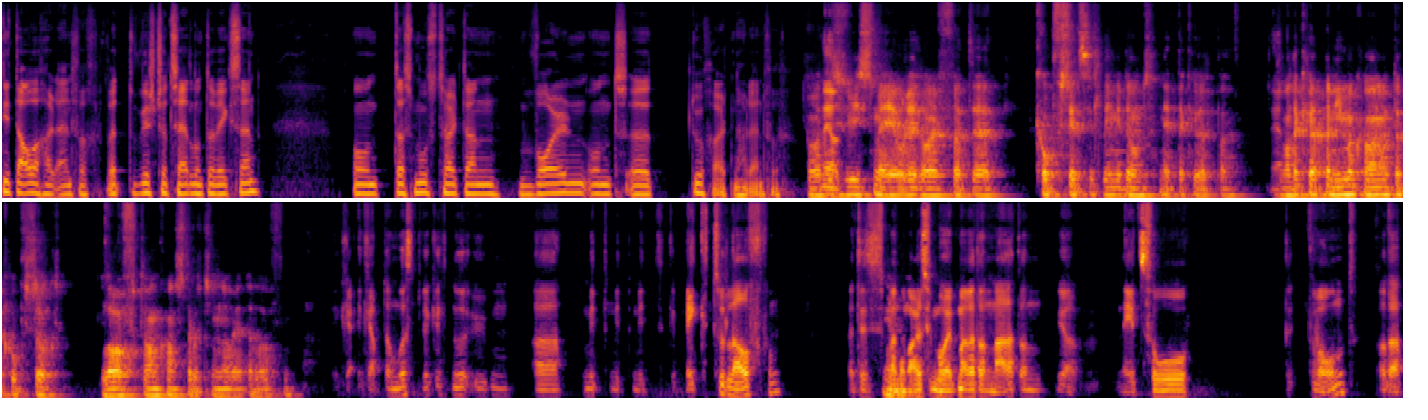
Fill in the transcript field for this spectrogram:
die Dauer halt einfach, weil du wirst schon Zeit unterwegs sein und das musst halt dann wollen und äh, durchhalten halt einfach. Aber das wissen wir eh alle Läufer, der Kopf setzt das Limit und nicht der Körper. Ja. Also wenn der Körper nicht mehr kann und der Kopf sagt, lauf, dann kannst du trotzdem noch weiterlaufen. Ich, ich glaube, da musst du wirklich nur üben, äh, mit, mit, mit Gepäck zu laufen. Weil das ist man normalerweise im Halbmarathon, Marathon ja nicht so gewohnt oder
